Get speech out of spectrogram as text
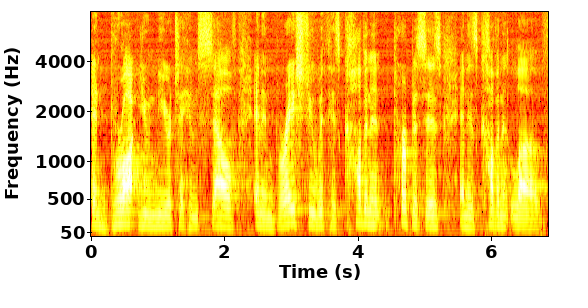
and brought you near to Himself and embraced you with His covenant purposes and His covenant love.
